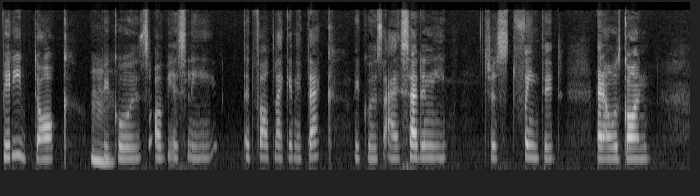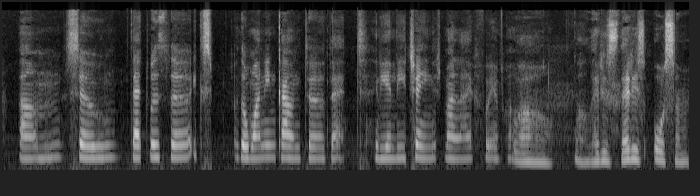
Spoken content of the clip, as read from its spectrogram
very dark Mm. because obviously it felt like an attack because I suddenly just fainted and I was gone. Um, so that was the ex- the one encounter that really changed my life forever. Wow. Well, that is that is awesome.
